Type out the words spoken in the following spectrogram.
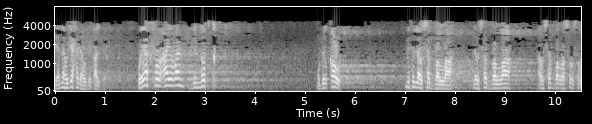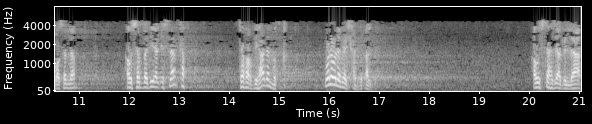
لأنه جحده بقلبه. ويكفر أيضا بالنطق وبالقول. مثل لو سب الله لو سب الله أو سب الرسول صلى الله عليه وسلم أو سب دين الإسلام كفر. كفر بهذا النطق. ولو لم يجحد بقلبه. أو استهزأ بالله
